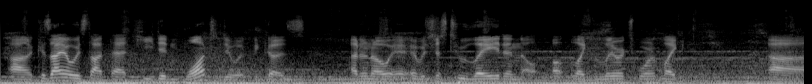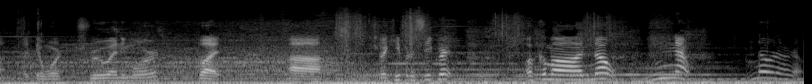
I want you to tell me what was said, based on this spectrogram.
Because uh, I always thought that he didn't want to do it because, I don't know, it, it was just too late and uh, uh, like the lyrics weren't like, uh, like they weren't true anymore. But, uh, should I keep it a secret? Oh, come on, no, no, no, no, no.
